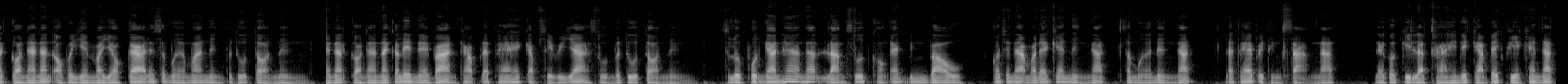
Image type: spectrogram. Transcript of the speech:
นัดก่อนหน้านั้นออกไปเยือนมายอร์กาและเสมอมา 1 ประตูต่อ1และนัดก่อนหน้านั้นก็เล่นในบ้านครับ และแพ้ให้กับเซบีย่า0ประตูต่อ 1 สรุปผลงาน 5 นัดหลังสุดของแอดบินเบาก็ชนะมาได้แค่ 1 นัด เสมอ 1 นัด และแพ้ไปถึง 3 นัด แล้วก็กินราคาให้ได้กับได้เพียงแค่นัด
